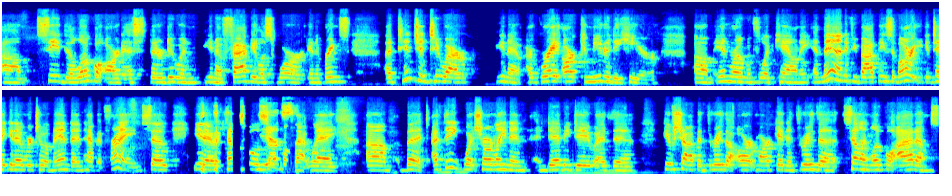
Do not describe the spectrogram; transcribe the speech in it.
um, see the local artists that are doing, you know, fabulous work. And it brings attention to our you know, our great art community here um, in Rome and Floyd County. And then if you buy a piece of art, you can take it over to Amanda and have it framed. So, you know, it comes full yes. circle that way. Um, but I think what Charlene and, and Debbie do at the gift shop and through the art market and through the selling local items,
